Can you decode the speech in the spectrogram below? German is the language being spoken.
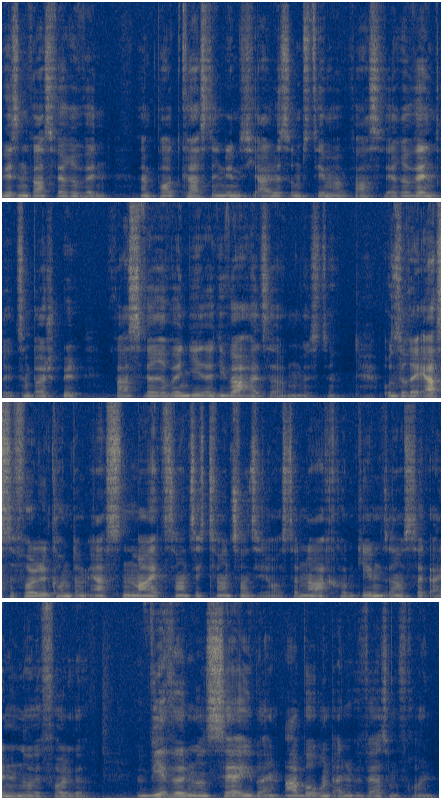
Wir sind Was wäre wenn? Ein Podcast, in dem sich alles ums Thema Was wäre wenn dreht. Zum Beispiel, was wäre, wenn jeder die Wahrheit sagen müsste? Unsere erste Folge kommt am 1. Mai 2022 raus. Danach kommt jeden Samstag eine neue Folge. Wir würden uns sehr über ein Abo und eine Bewertung freuen.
